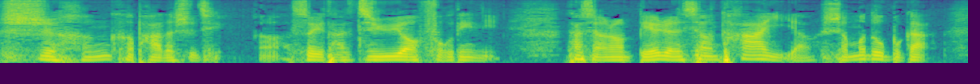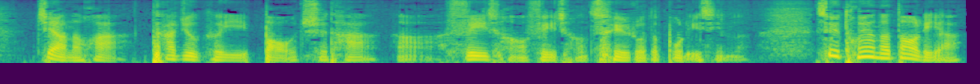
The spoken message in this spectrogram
是很可怕的事情啊，所以他急于要否定你，他想让别人像他一样什么都不干。这样的话，他就可以保持他啊非常非常脆弱的玻璃心了。所以同样的道理啊，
